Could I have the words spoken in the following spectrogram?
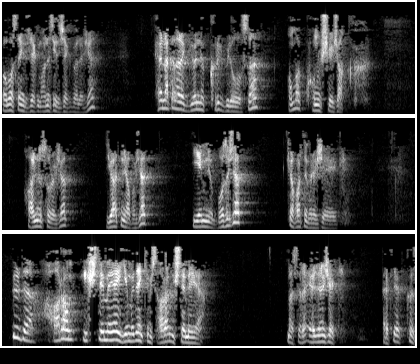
Babasına gidecek mi, annesi gidecek böylece. Her ne kadar gönlü kırık bile olsa ama konuşacak. Halini soracak, ziyaretini yapacak, yemini bozacak, kefaretini verecek. Bir de haram işlemeye yemeden kimse haram işlemeye. Mesela evlenecek erkek kız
